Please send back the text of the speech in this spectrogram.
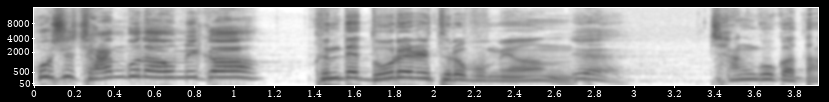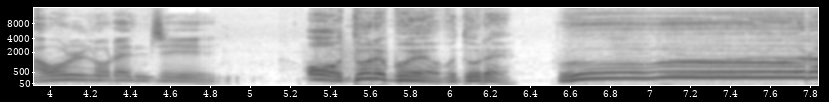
혹시 장구 나옵니까? 근데 노래를 들어보면 예. 장구가 나올 노래인지 어 노래 뭐예요? 뭐 노래? 울어라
